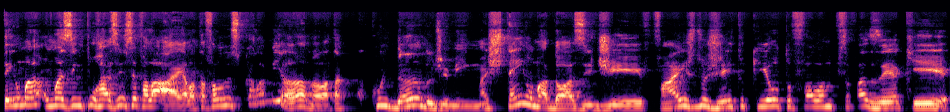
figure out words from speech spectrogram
Tem uma, umas empurrazinhas, você fala, ah, ela tá falando isso porque ela me ama, ela tá cuidando de mim, mas tem uma dose de faz do jeito que eu tô falando pra você fazer aqui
